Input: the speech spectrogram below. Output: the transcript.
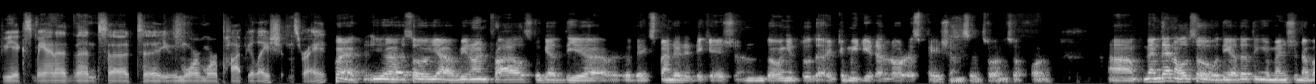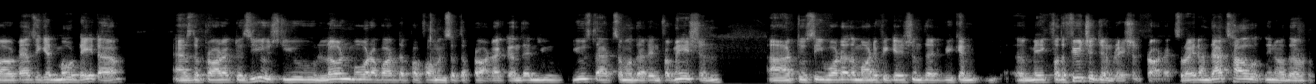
be expanded then to, to even more and more populations, right? Correct. Yeah. So yeah, we run trials to get the uh, the expanded indication going into the intermediate and low risk patients and so on and so forth. Um, and then also the other thing you mentioned about as you get more data, as the product is used, you learn more about the performance of the product, and then you use that some of that information uh, to see what are the modifications that we can uh, make for the future generation products, right? And that's how you know the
